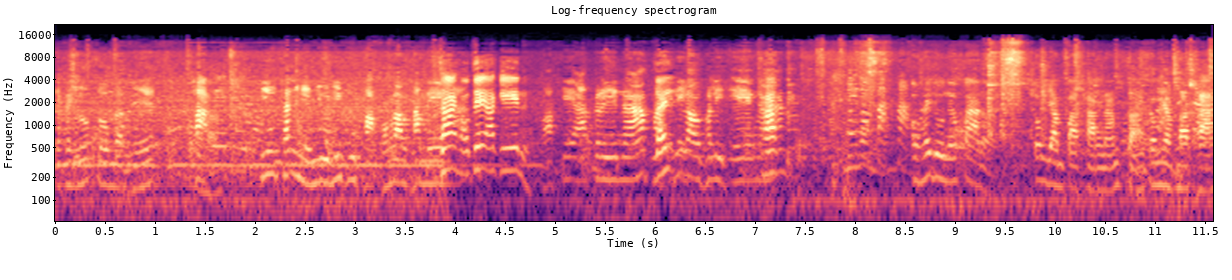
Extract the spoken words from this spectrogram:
จะเป็นรูปทรงแบบนี้ผักที่ท่านเห็นอยู่นี่คือผักของเราทำเองใช่ของเจอากินผักเจอากรีนนะผัและกที่เราผลิตเองครันะบเอาให้ดูเนื้อปลาหน่อยต้มยำปลาคังน้ำใสสายต้มยำปลาคัง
